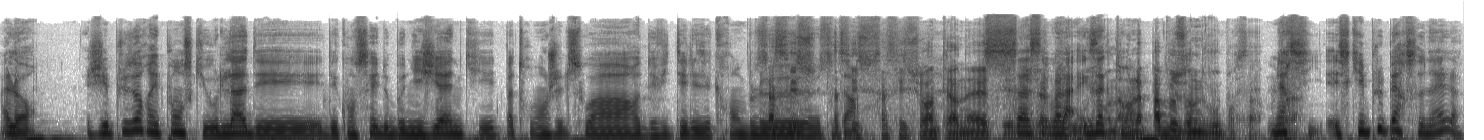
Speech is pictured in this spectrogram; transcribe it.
Alors, j'ai plusieurs réponses qui, au-delà des, des conseils de bonne hygiène, qui est de pas trop manger le soir, d'éviter les écrans bleus, Ça, c'est etc. ça, c'est- ça, c'est sur Internet. Ça, déjà voilà, exactement. On n'a pas besoin de vous pour ça. Merci. Et ce qui est plus personnel,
